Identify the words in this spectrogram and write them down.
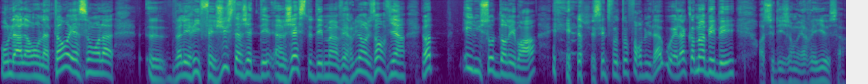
on, alors on attend et à ce moment-là, euh, Valérie fait juste un, jet des- un geste des mains vers lui en lui disant Viens, hop, et il lui saute dans les bras. Et cette photo formidable où elle a comme un bébé. Ah, c'est des gens merveilleux, ça.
